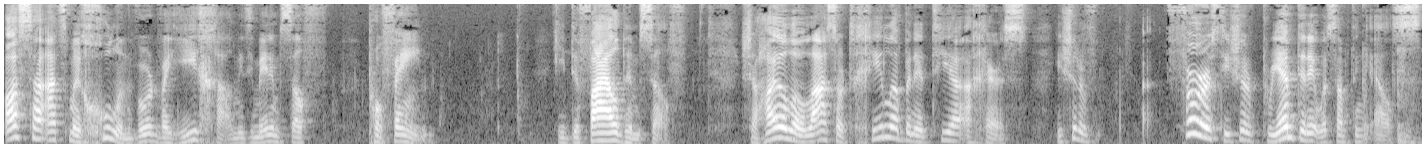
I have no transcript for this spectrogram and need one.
Asa atzmei chulin. Word vayichal means he made himself profane. He defiled himself. Shahayolo lasor tchila benetia acheres. He should have first. He should have preempted it with something else.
